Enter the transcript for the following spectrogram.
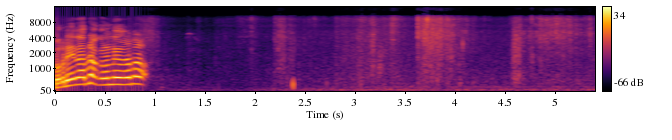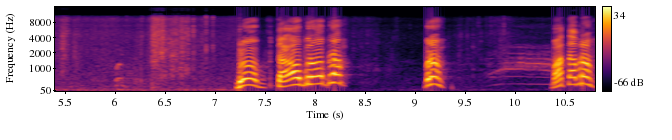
Cornera bro, cornera bro. Bro, tao bro, bro. Bro. Bata bro.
